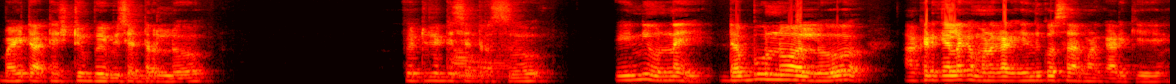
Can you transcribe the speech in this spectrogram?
బయట టెస్ట్ బేబీ సెంటర్లు ఫెర్టిలిటీ సెంటర్స్ ఇవన్నీ ఉన్నాయి. డబ్బు ఉన్న వాళ్ళు అక్కడికి వెళ్ళక మన ఎందుకు వస్తారు మన కాడికి.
